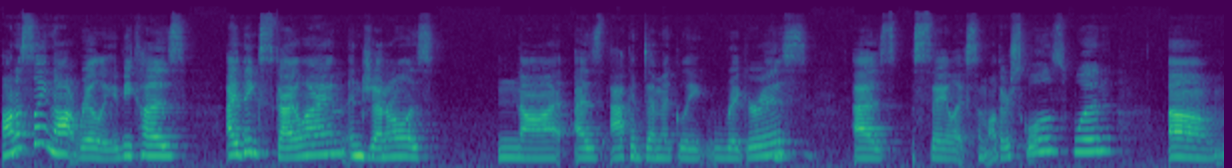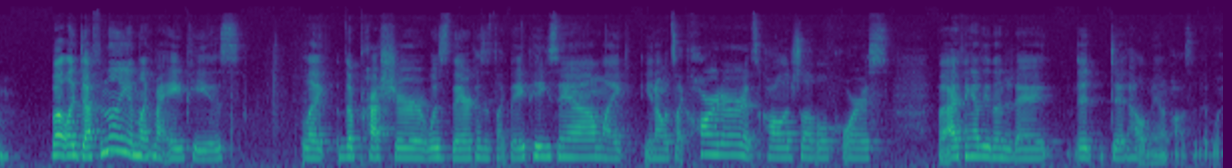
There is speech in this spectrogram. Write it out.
honestly, not really, because I think Skyline in general is not as academically rigorous as, say, like some other schools would. Um, but like definitely in like my APs, like the pressure was there because it's like the AP exam, like you know, it's like harder, it's a college level course. But I think at the end of the day, it did help me in a positive way.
